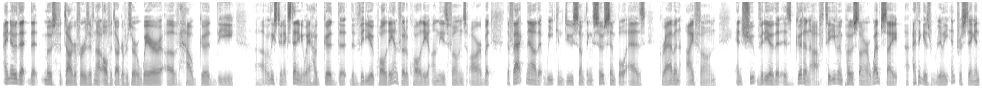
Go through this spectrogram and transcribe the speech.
I know that that most photographers, if not all photographers, are aware of how good the uh, or at least to an extent anyway, how good the, the video quality and photo quality on these phones are. But the fact now that we can do something so simple as grab an iPhone and shoot video that is good enough to even post on our website, I think is really interesting. And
